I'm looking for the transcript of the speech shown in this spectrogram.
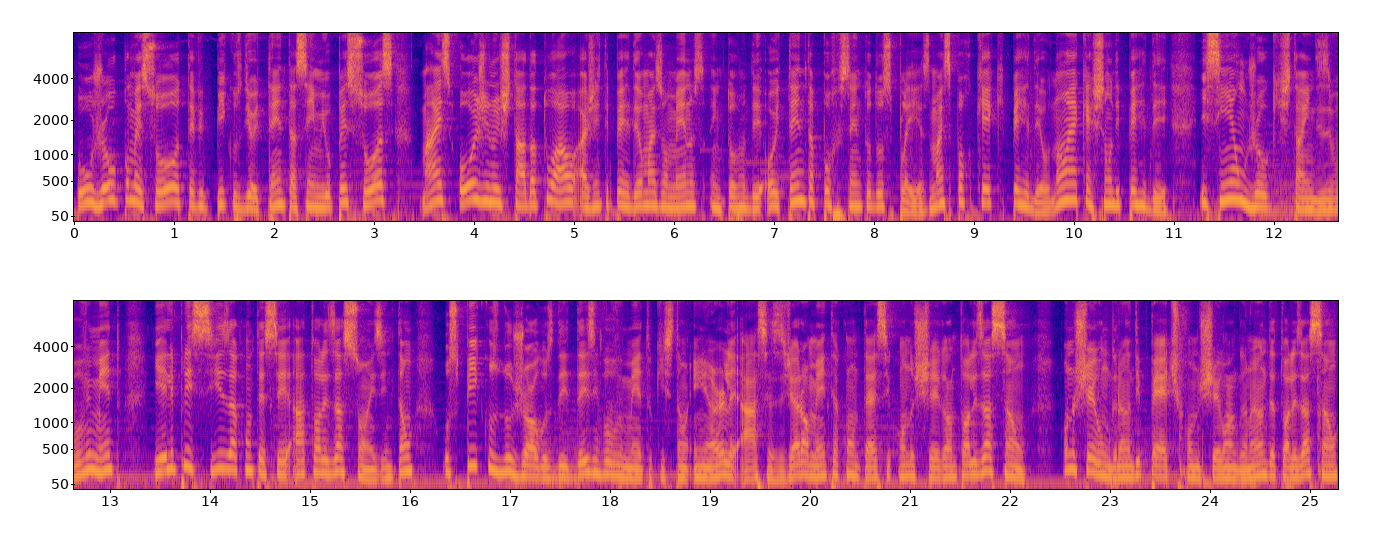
O jogo começou, teve picos de 80 a 100 mil pessoas, mas hoje no estado atual a gente perdeu mais ou menos em torno de 80% dos players. Mas por que que perdeu? Não é questão de perder, e sim é um jogo que está em desenvolvimento e ele precisa acontecer atualizações. Então os picos dos jogos de desenvolvimento que estão em Early Access geralmente acontece quando chega a atualização. Quando chega um grande patch, quando chega uma grande atualização,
